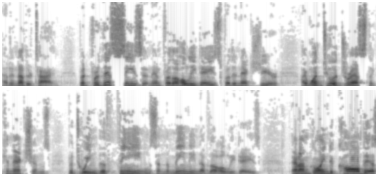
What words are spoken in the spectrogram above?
at another time. But for this season and for the holy days for the next year, I want to address the connections between the themes and the meaning of the holy days, and I'm going to call this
